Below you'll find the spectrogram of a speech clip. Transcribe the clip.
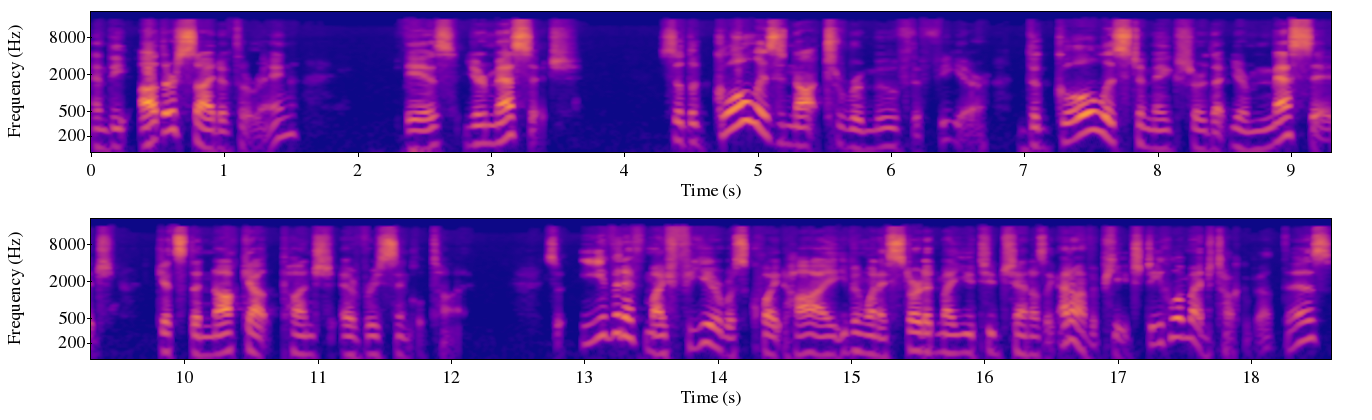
And the other side of the ring is your message. So the goal is not to remove the fear. The goal is to make sure that your message gets the knockout punch every single time. So even if my fear was quite high, even when I started my YouTube channel, I was like, I don't have a PhD. Who am I to talk about this?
